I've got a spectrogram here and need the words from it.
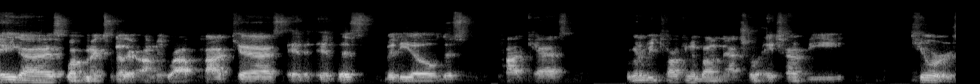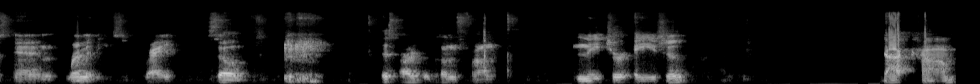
Hey guys, welcome back to another Omni Rob podcast. And in this video, this podcast, we're going to be talking about natural HIV cures and remedies, right? So this article comes from natureasia.com.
